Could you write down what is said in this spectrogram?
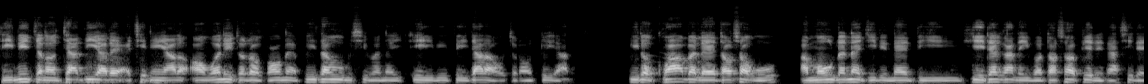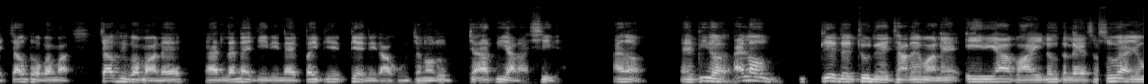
ဒီနေ့ကျွန်တော်ကြားသိရတဲ့အခြေအနေရတော့အောင်ပွဲတွေတော်တော်ကောင်းတဲ့ပေးစားမှုမရှိဘဲနဲ့ A တွေတည်ကြတာကိုကျွန်တော်တွေ့ရတယ်ပြီးတော့ခွာဘက်လည်းတောက်လျှောက်ကို အမုံလက်နက်ကြီးတွေနဲ့ဒီရေတက်ကနေပေါ့တောက်လျှောက်ပြည့်နေတာရှိတယ်ကြောက်တော်ဘက်မှာကြောက်ဖြူဘက်မှာလည်းအဲလက်နဲ့ကြီးတွေနဲ့ပိတ်ပြစ်ပြစ်နေတာကိုကျွန်တော်တို့ကြားသိရတာရှိတယ်အဲ့တော့အဲပြီးတော့အဲ့လောက်ပြစ်တဲ့ထုတဲ့ဂျာထဲမှာလည်း area ဘာကြီးလောက်တယ်လဲဆိုဆိုရရုံ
